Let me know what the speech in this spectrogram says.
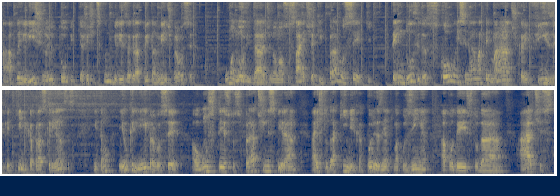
a playlist no YouTube que a gente disponibiliza gratuitamente para você. Uma novidade no nosso site é que para você que tem dúvidas como ensinar matemática e física e química para as crianças, então eu criei para você alguns textos para te inspirar a estudar química, por exemplo, na cozinha, a poder estudar artes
